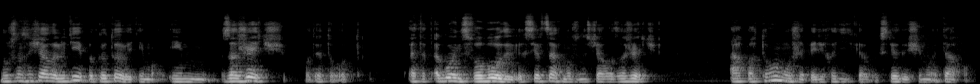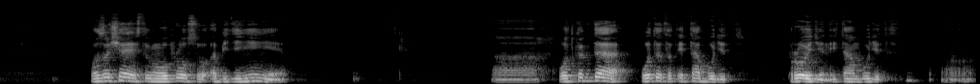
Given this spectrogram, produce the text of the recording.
Нужно сначала людей подготовить, им, им зажечь вот, это вот этот огонь свободы в их сердцах нужно сначала зажечь, а потом уже переходить как бы к следующему этапу. Возвращаясь к этому вопросу объединения, вот когда вот этот этап будет пройден, и там будет а,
